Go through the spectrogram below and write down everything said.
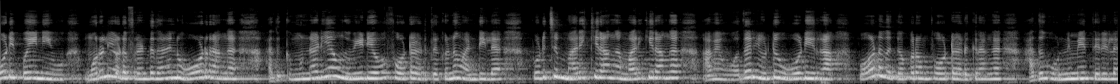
ஓடி போய் நீ முரளியோட ஃப்ரெண்டு தானே ஓடுறாங்க. அதுக்கு முன்னாடியே அவங்க வீடியோவை ஃபோட்டோ எடுத்துக்கணும் வண்டியில். பிடிச்சி மறிக்கிறாங்க மறிக்கிறாங்க. அவன் உதறி விட்டு ஓடிடுறான். போனதுக்கப்புறம் ஃபோட்டோ எடுக்கிறாங்க. அது ஒன்றுமே தெரியல.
